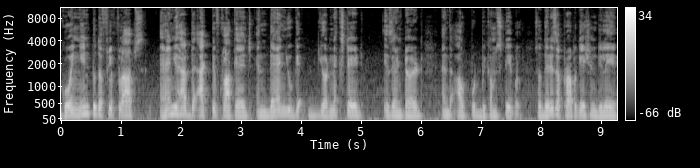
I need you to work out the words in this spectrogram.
going into the flip flops and you have the active clock edge and then you get your next state is entered and the output becomes stable. So there is a propagation delay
